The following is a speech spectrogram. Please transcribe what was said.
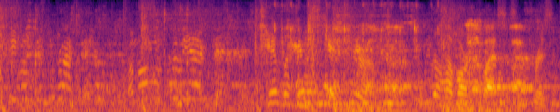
Keep them distracted. I'm almost to the exit. Can't let them escape Hero. They'll have art classes in prison.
